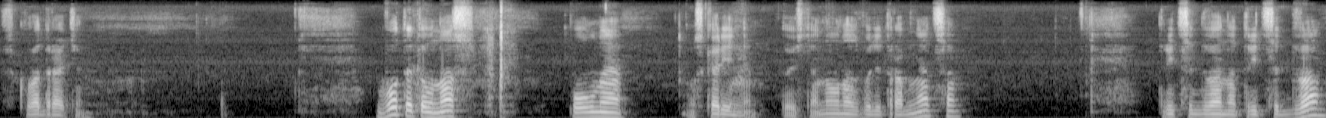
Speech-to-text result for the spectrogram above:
в квадрате. Вот это у нас полное ускорение. То есть оно у нас будет равняться 32 на 32.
